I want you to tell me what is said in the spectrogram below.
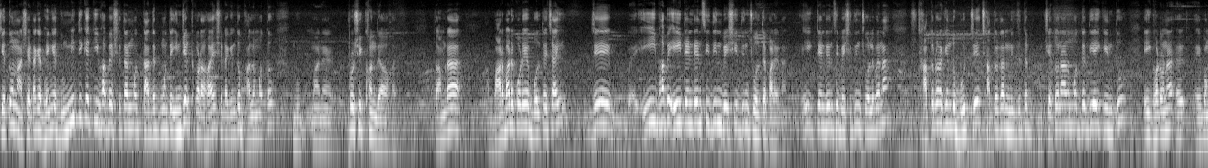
চেতনা সেটাকে ভেঙে দুর্নীতিকে কীভাবে সেটার মধ্যে, তাদের মধ্যে ইনজেক্ট করা হয় সেটা কিন্তু ভালো মতো মানে প্রশিক্ষণ দেওয়া হয়। তো আমরা বারবার করে বলতে চাই যে এইভাবে এই টেন্ডেন্সি দিন বেশি দিন চলতে পারে না। এই টেন্ডেন্সি বেশি দিন চলবে না। ছাত্ররা কিন্তু বুঝছে ছাত্ররা নিজেদের চেতনার মধ্যে দিয়েই কিন্তু এই ঘটনা এবং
